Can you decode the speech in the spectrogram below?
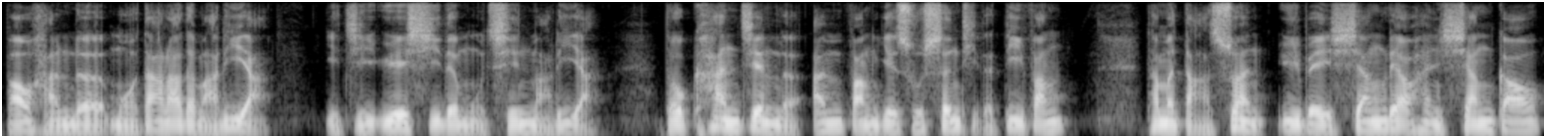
包含了抹大拉的玛利亚以及约西的母亲玛利亚，都看见了安放耶稣身体的地方。他们打算预备香料和香膏，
